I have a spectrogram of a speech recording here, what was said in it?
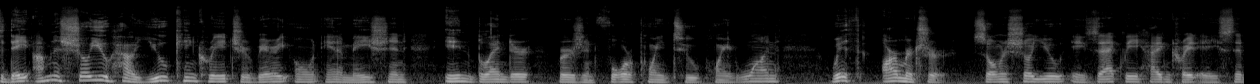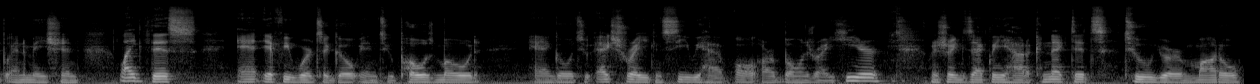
today I'm going to show you how you can create your very own animation in Blender version 4.2.1 with Armature. So I'm going to show you exactly how you can create a simple animation like this and if we were to go into pose mode and go to x-ray you can see we have all our bones right here. I'm going to show you exactly how to connect it to your model,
